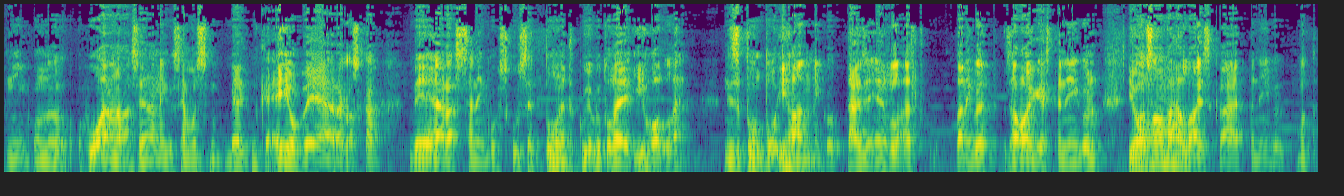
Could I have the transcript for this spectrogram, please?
niin kuin huonona asiana niin semmoisessa pelit, mitkä ei ole VR, koska VRssä niin kuin, kun se tunnet, kun joku tulee iholle, niin se tuntuu ihan niin kuin, täysin erilaiselta. Tai niin kuin, että sä oikeasti, niin kuin, joo se on vähän laiskaa, että niin kuin, mutta,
